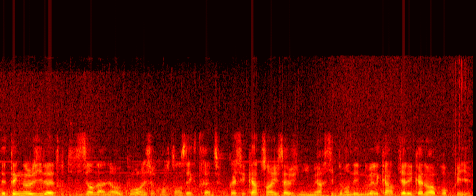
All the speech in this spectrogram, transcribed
Cette technologie doit être utilisée en dernier recours dans les circonstances extrêmes. C'est pourquoi ces cartes sont à usage unique. Merci de demander une nouvelle carte via les canaux appropriés.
